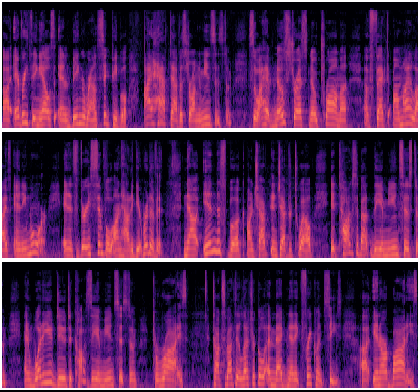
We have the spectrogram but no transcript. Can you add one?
uh, everything else and being around sick people. I have to have a strong immune system. So I have no stress, no trauma effect on my life anymore. And it's very simple on how to get rid of it. Now, in this book, on chapter, in chapter 12, it talks about the immune system and what do you do to cause the immune system to rise talks about the electrical and magnetic frequencies uh, in our bodies.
